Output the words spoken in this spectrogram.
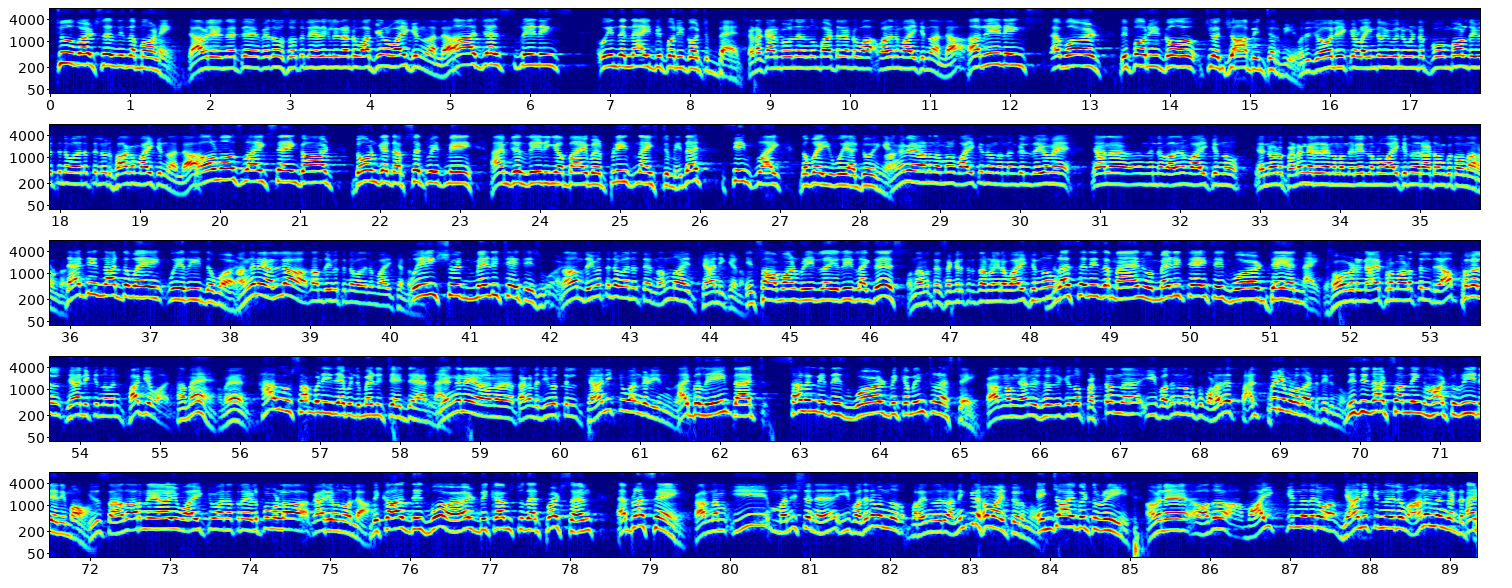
two verses in the morning, രാവിലെ എഴുന്നേറ്റ് വേദോത്സവത്തിന്റെ ഏതെങ്കിലും രണ്ട് വാക്യങ്ങൾ വായിക്കുന്നതല്ല or just readings in the night before you go to bed, കിടക്കാൻ പോകുന്നതിന് മുമ്പായിട്ട് രണ്ട് വാ- വചനം വായിക്കുന്നതല്ല or reading a word before you go to your job interview. ഒരു ജോലിക്കുള്ള ഇന്റർവ്യൂവിന് വേണ്ടി പോകുമ്പോൾ ദൈവത്തിന്റെ വചനത്തിൽ ഒരു ഭാഗം വായിക്കുന്നതല്ല It's almost like saying, God, don't get upset with me. I'm just reading your Bible. Please, nice to me. That seems like the way we are doing it. അങ്ങനെയാണ് നമ്മൾ വായിക്കുന്നതെന്നുണ്ടെങ്കിൽ ദൈവമേ ഞാൻ ആ, നിന്റെ വചനം വായിക്കുന്നു എന്നോട് പിണം കരുതേ എന്നുള്ള നിലയിൽ നമ്മൾ വായിക്കുന്നവരായിട്ട് നമുക്ക് തോന്നാറുണ്ട് That is not the way we read the word. അങ്ങനെയല്ല നാം ദൈവത്തിന്റെ വചനം വായിക്കേണ്ടത് We should meditate His word. നാം ദൈവത്തിന്റെ വചനത്തെ നന്നായി ധ്യാനിക്കണം In Psalm 1, read, read like this ഒന്നാമത്തെ സങ്കീർത്തനത്തിൽ നമ്മളിങ്ങനെ വായിക്കുന്നു Blessed is the man who meditates His word day and night. night. യഹോവയുടെ ന്യായപ്രമാണത്തിൽ രാപ്പകൽ ധ്യാനിക്കുന്നവൻ ഭാഗ്യവാൻ Amen. Amen How somebody is able to meditate day and night? എങ്ങനെയാണ് തങ്ങളുടെ ജീവിതത്തിൽ ധ്യാനിക്കുവാൻ കഴിയുന്നത് I believe that suddenly this word become interesting. കാരണം ഞാൻ വിശ്വസിക്കുന്നു പെട്ടെന്ന് ഈ വചനം നമുക്ക് വളരെ താല്പര്യമുള്ളതായിട്ട് തീരുന്നു This is not something hard to read anymore. ഇത് സാധാരണയായി വായിക്കുവാൻ അത്ര എളുപ്പമുള്ള കാര്യമൊന്നുമല്ല Because this word becomes to that person a blessing, കാരണം ഈ മനുഷ്യന് ഈ വചനം എന്ന് പറയുന്നത് ഒരു അനുഗ്രഹമായി തീർന്നു. എൻജോയബിൾ ടു റീഡ് അവന് അത് വായിക്കുന്നതിലും ധ്യാനിക്കുന്നതിലും ആനന്ദം കണ്ടെത്തി.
